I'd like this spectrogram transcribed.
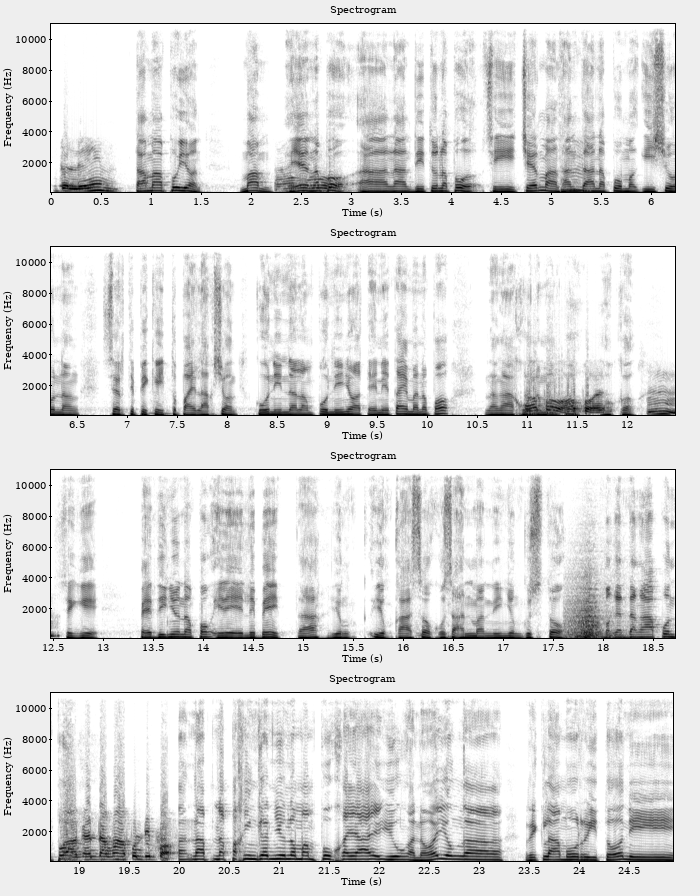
dalhin. Tama po yun. Ma'am, ayan na po. Ah, nandito na po si Chairman. Handa na po mag-issue ng certificate to file action. Kunin na lang po ninyo at anytime. Ano po? Nangako Opo, naman po. opo. Opo. Mm. Sige. Pwede nyo na pong i-elevate ha? Yung, yung kaso kung saan man ninyong gusto. Magandang hapon po. Magandang hapon din po. Nap- napakinggan nyo naman po kaya yung ano yung ah, reklamo rito ni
